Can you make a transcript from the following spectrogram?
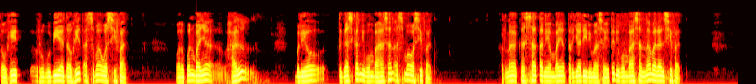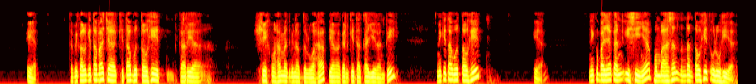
tauhid rububiyah, tauhid asma wa sifat. Walaupun banyak hal beliau tegaskan di pembahasan asma wa sifat. Karena kesatan yang banyak terjadi di masa itu di pembahasan nama dan sifat. Iya. Tapi kalau kita baca kitab Tauhid karya Syekh Muhammad bin Abdul Wahab yang akan kita kaji nanti. Ini kitab Tauhid. Iya. Ini kebanyakan isinya pembahasan tentang Tauhid uluhiyah.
